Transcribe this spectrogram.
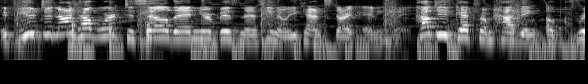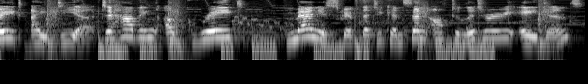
If you do not have work to sell, then your business, you know, you can't start anyway. How do you get from having a great idea to having a great manuscript that you can send off to literary agents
